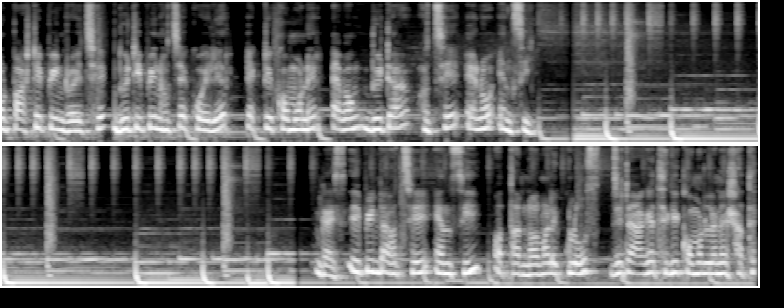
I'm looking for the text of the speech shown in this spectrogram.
মোট পাঁচটি পিন রয়েছে। দুইটি পিন হচ্ছে কোয়েলের, একটি কমনের এবং দুইটা হচ্ছে এনও গাইস এই পিনটা হচ্ছে এনসি অর্থাৎ নর্মালি ক্লোজ যেটা আগে থেকে কমন লাইনের সাথে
